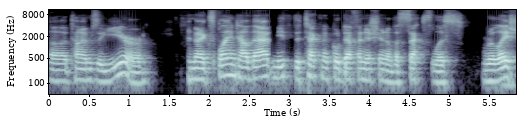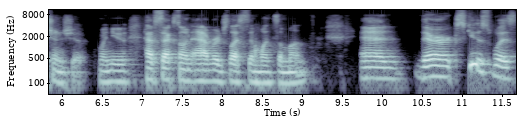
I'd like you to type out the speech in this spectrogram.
uh, times a year. And I explained how that meets the technical definition of a sexless relationship when you have sex on average less than once a month. And their excuse was,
